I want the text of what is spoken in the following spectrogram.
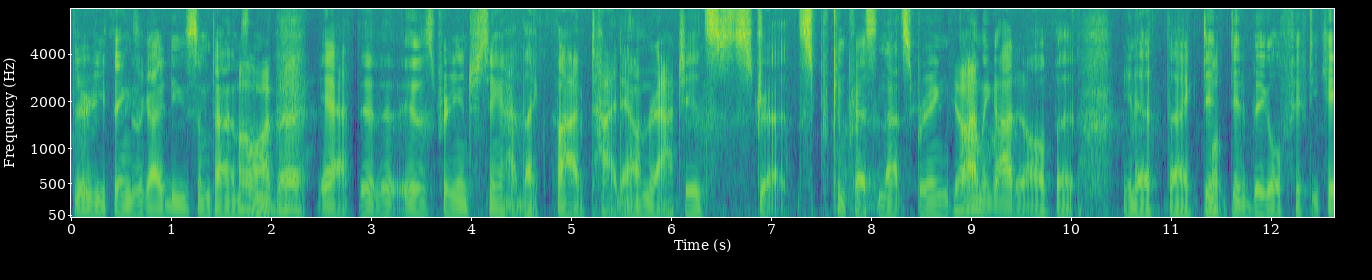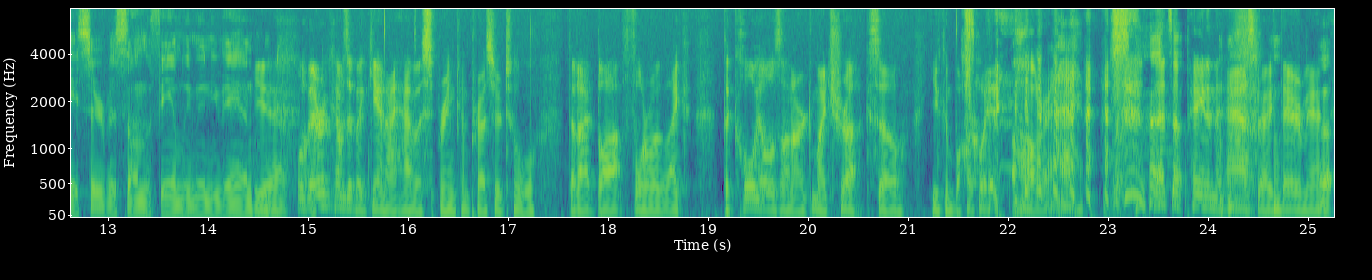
dirty things I gotta do sometimes. Oh, and- I bet. yeah, the, it was pretty interesting. I had like five tie down ratchets, struts, compressing that spring. Yeah. Finally got it all, but you know, like did Well- did a big old 50k service on the family minivan. Yeah. Well, there it comes up again. I have a spring compressor tool that I bought for like the coils on our my truck, so you can borrow it. All right. That's a pain in the ass right there, man. Well,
